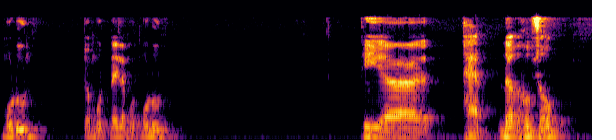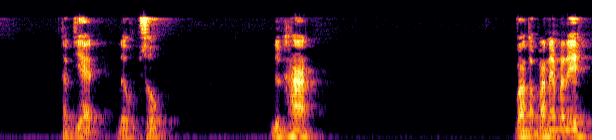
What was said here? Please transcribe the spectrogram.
module. Cho một, đây là một module thì ờ, thép đỡ hộp số. Thép dẹt đỡ hộp số. Được hàn vào tấm panel 3D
